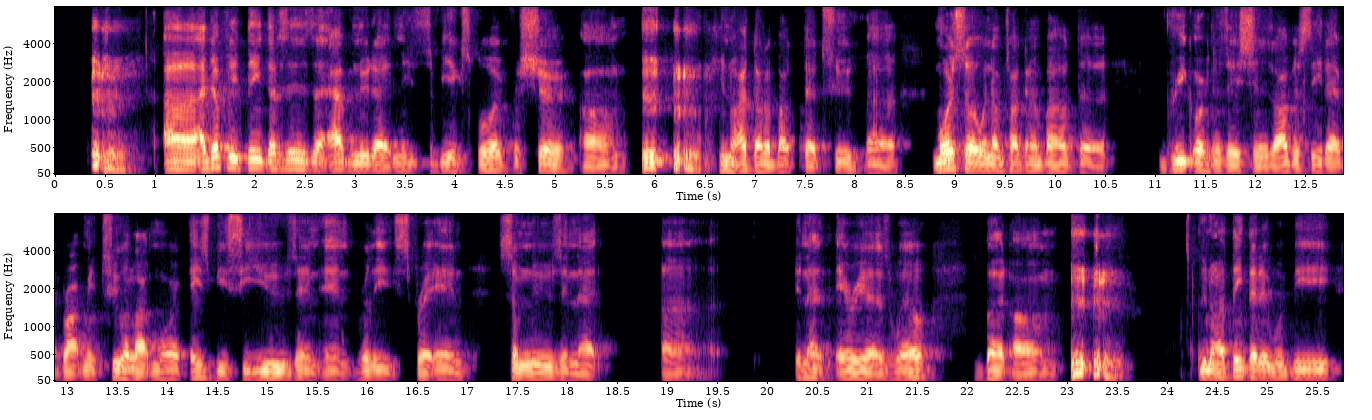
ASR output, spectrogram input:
uh, I definitely think that is an avenue that needs to be explored for sure. Um, you know, I thought about that too. Uh, more so when I'm talking about the Greek organizations, obviously that brought me to a lot more HBCUs and and really spreading some news in that uh, in that area as well. But um, you know, I think that it would be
